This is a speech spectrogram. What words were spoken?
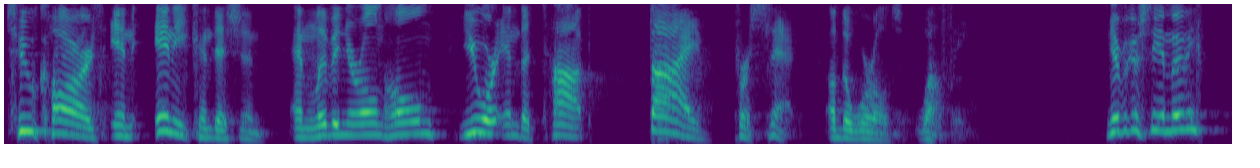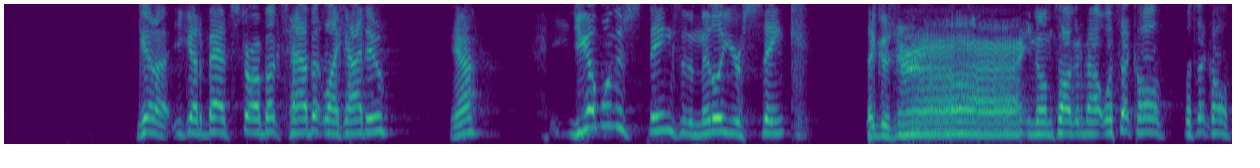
two cars in any condition, and live in your own home, you are in the top 5% of the world's wealthy. You ever go see a movie? You got a, you got a bad Starbucks habit like I do? Yeah? You got one of those things in the middle of your sink that goes, you know what I'm talking about? What's that called? What's that called?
